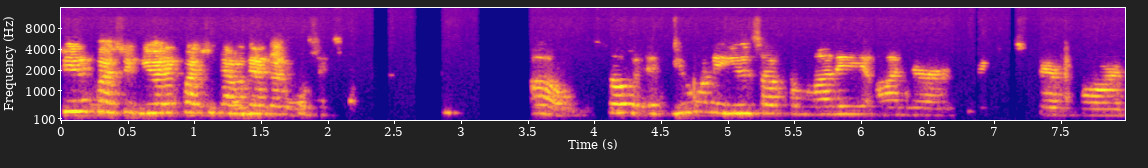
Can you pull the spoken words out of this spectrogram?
Do you have a question? You had a question? Then we're gonna go to. Oh, so if you want to use up the money on your spare card,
